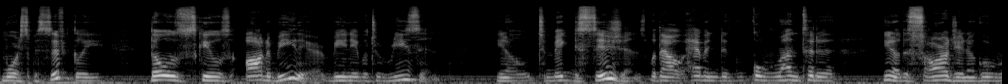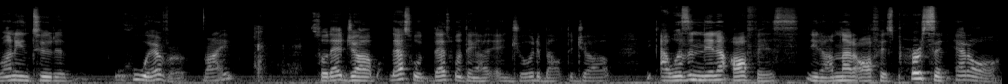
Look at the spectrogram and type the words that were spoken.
more specifically those skills ought to be there being able to reason you know to make decisions without having to go run to the you know the sergeant or go running to the whoever right? So that job that's what that's one thing i enjoyed about the job. I wasn't in an office you know i'm not an office person at all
